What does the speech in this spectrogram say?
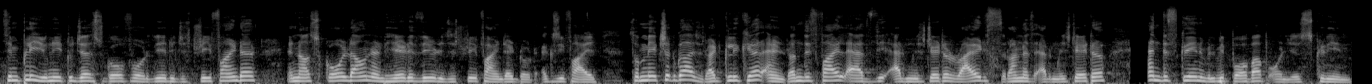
simply you need to just go for the registry finder and now scroll down and here is the registry finder.exe file. So make sure guys right click here and run this file as the administrator writes run as administrator and the screen will be pop up on your screen.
